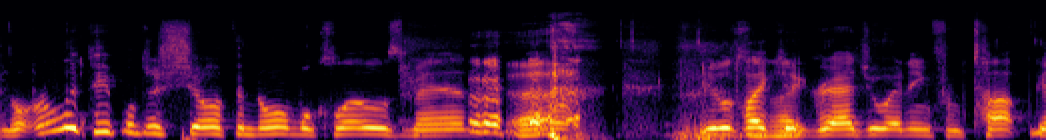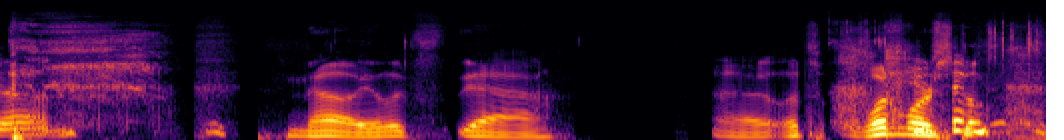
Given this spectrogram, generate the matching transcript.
normally people just show up in normal clothes, man. Uh, you look like, you're graduating from Top Gun. no, it looks yeah. Uh, let's one more. you, didn't,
